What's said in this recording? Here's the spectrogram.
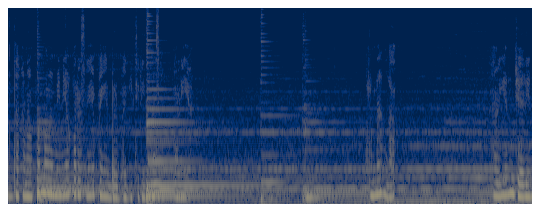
Entah kenapa malam ini aku rasanya pengen berbagi cerita sama kalian. Pernah nggak kalian jalin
